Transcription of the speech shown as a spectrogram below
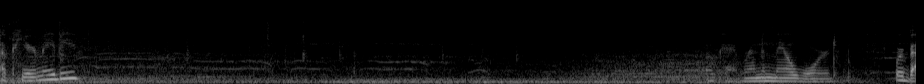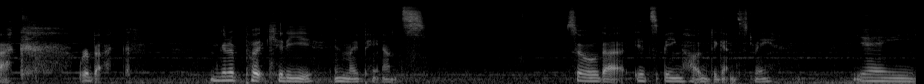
Up here, maybe? Okay, we're in the male ward. We're back. We're back. I'm gonna put Kitty in my pants. So that it's being hugged against me. Yay.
